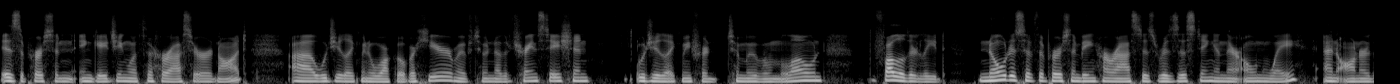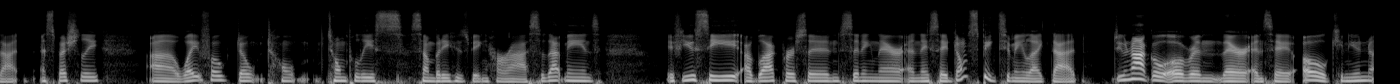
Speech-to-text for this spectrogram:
Is the person engaging with the harasser or not? Uh, would you like me to walk over here, move to another train station? Would you like me for to move them alone? Follow their lead. Notice if the person being harassed is resisting in their own way and honor that, especially uh, white folk don't tone, tone police somebody who's being harassed. So that means if you see a black person sitting there and they say, "Don't speak to me like that," do not go over in there and say, "Oh, can you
